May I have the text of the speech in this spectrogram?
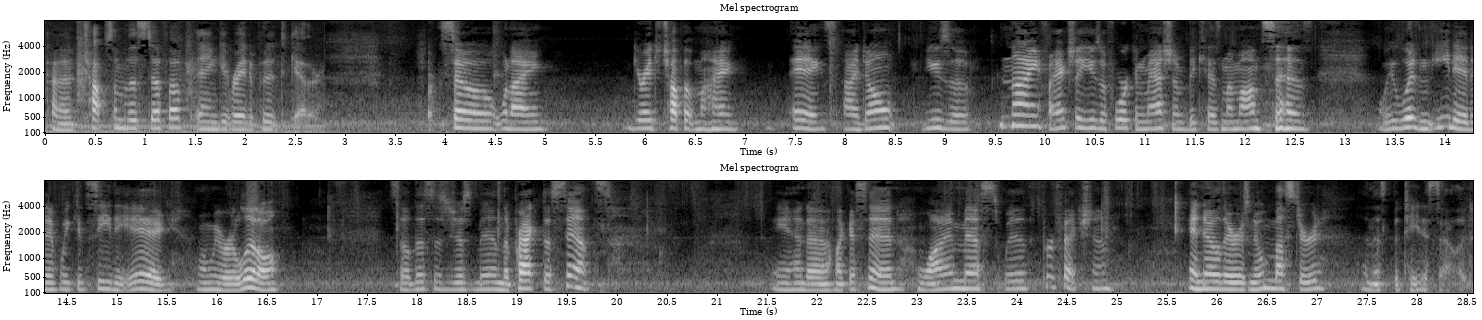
kind of chop some of this stuff up and get ready to put it together. So when I get ready to chop up my eggs, I don't use a knife. I actually use a fork and mash them because my mom says we wouldn't eat it if we could see the egg when we were little. So this has just been the practice since. And uh, like I said, why mess with perfection? And no, there is no mustard in this potato salad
